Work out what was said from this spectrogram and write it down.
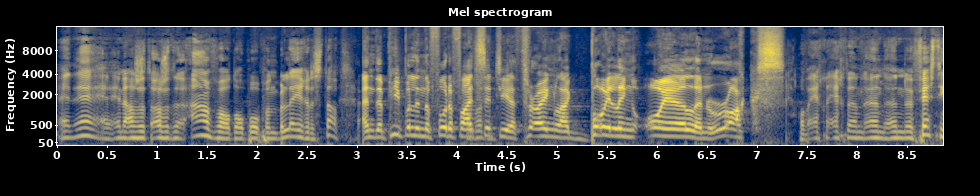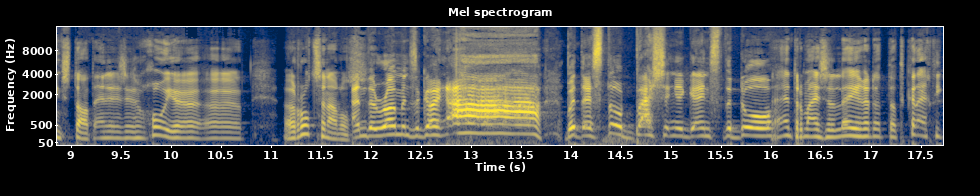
En, eh, en als het, als het aanvalt op, op een belegerde stad. And the people in the fortified Of- city are throwing like boiling oil and rocks. Of echt, echt een, een, een vestingstad. En ze gooien eh, rotsen naar ons. And the Romans are going, ah! But they're still bashing against the door. En het Romeinse leger, dat, dat krijgt die,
